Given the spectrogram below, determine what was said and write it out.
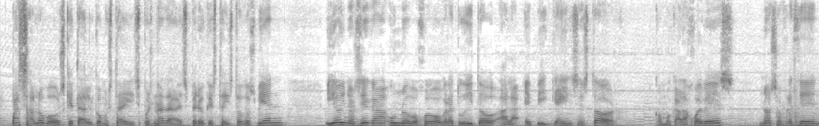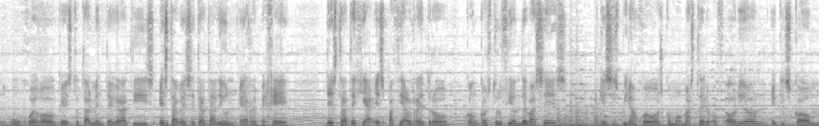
pasa lobos? ¿Qué tal? ¿Cómo estáis? Pues nada, espero que estéis todos bien y hoy nos llega un nuevo juego gratuito a la Epic Games Store. Como cada jueves nos ofrecen un juego que es totalmente gratis, esta vez se trata de un RPG de estrategia espacial retro con construcción de bases que se inspiran juegos como Master of Orion, XCOM,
